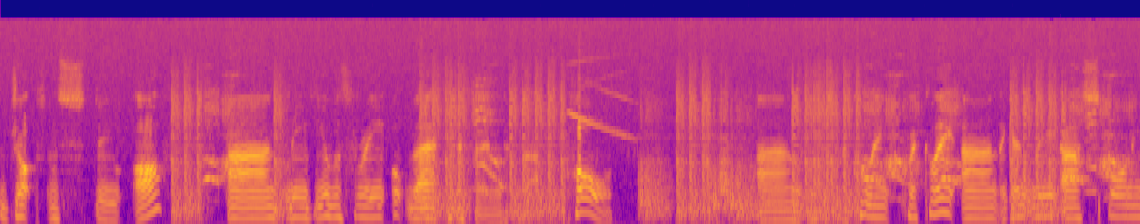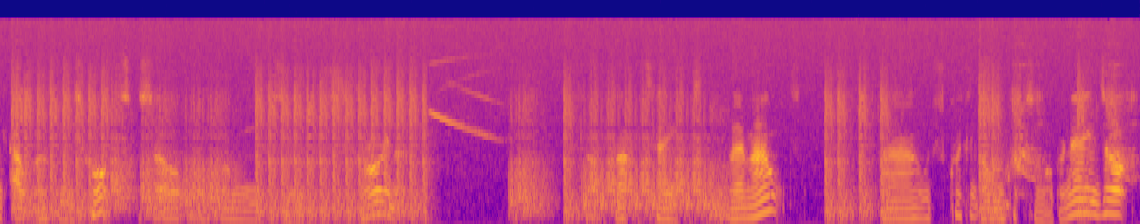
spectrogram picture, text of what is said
Jops and Stoo off, and leave the other three up there to defend that hole. And in quickly, and again they are spawning out of these huts, so So that takes them out, and we'll just quickly go and pick some more grenades up,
